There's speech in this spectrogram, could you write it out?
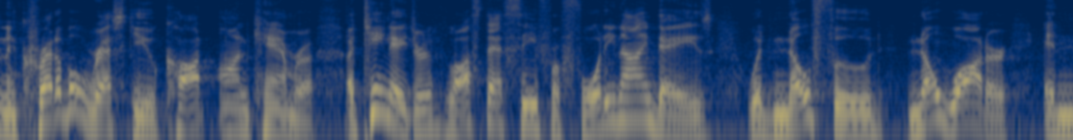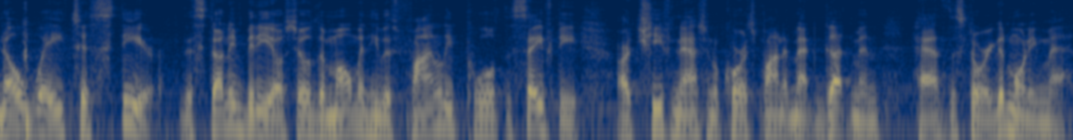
An incredible rescue caught on camera. A teenager lost at sea for 49 days with no food, no water, and no way to steer. The stunning video shows the moment he was finally pulled to safety. Our chief national correspondent, Matt Gutman, has the story. Good morning, Matt.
